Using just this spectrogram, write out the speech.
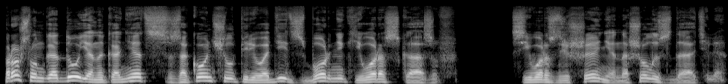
В прошлом году я, наконец, закончил переводить сборник его рассказов. С его разрешения нашел издателя.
